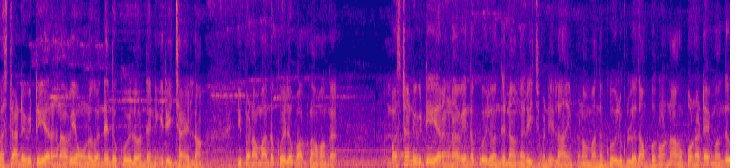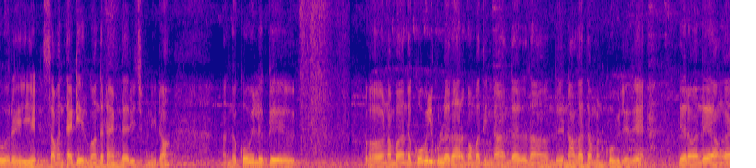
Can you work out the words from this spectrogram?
பஸ் ஸ்டாண்டை விட்டு இறங்குனாவே உங்களுக்கு வந்து இந்த கோயிலை வந்து நீங்கள் ரீச் ஆகிடலாம் இப்போ நம்ம அந்த கோயிலை பார்க்கலாம் வாங்க. பஸ் ஸ்டாண்டை விட்டு இறங்குனாவே இந்த கோயில் வந்து நாங்கள் ரீச் பண்ணிடலாம். இப்போ நம்ம அந்த கோயிலுக்குள்ளே தான் போகிறோம் நாங்கள் போன டைம் வந்து ஒரு செவன் தேர்ட்டி இருக்கும். அந்த டைமில் ரீச் பண்ணிட்டோம். அந்த கோவிலுக்கு இப்போ நம்ம அந்த கோவிலுக்குள்ளே தான் இருக்கோம் பார்த்திங்கன்னா அந்த இதுதான் வந்து நாகாத்தம்மன் கோவில் இது. இதில் வந்து அங்கே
